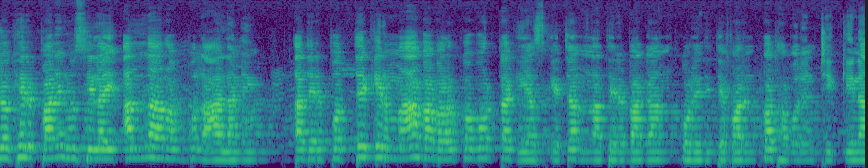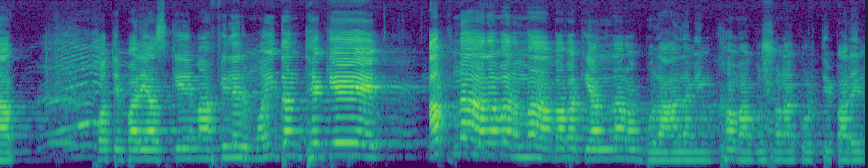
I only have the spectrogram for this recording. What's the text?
চোখের পানির উসিলায় আল্লাহ রব্বুল আলামিন তাদের প্রত্যেকের মা বাবার কবরটাকে আজকে জান্নাতের বাগান করে দিতে পারেন। কথা বলেন ঠিক কিনা? হতে পারে আজকে মাহফিলের ময়দান থেকে আপনার আমার মা বাবাকে আল্লাহ রব্বুল আলামিন ক্ষমা ঘোষণা করতে পারেন।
